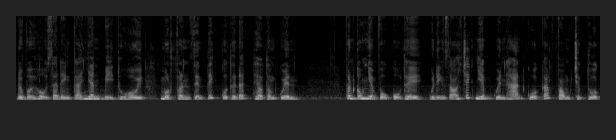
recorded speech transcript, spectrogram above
đối với hộ gia đình cá nhân bị thu hồi một phần diện tích của thửa đất theo thẩm quyền. Phân công nhiệm vụ cụ thể, quy định rõ trách nhiệm quyền hạn của các phòng trực thuộc,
